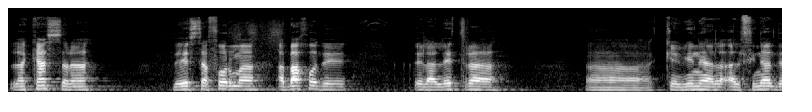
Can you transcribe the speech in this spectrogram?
la casra de esta forma abajo de, de la letra ah, que viene al, al final de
